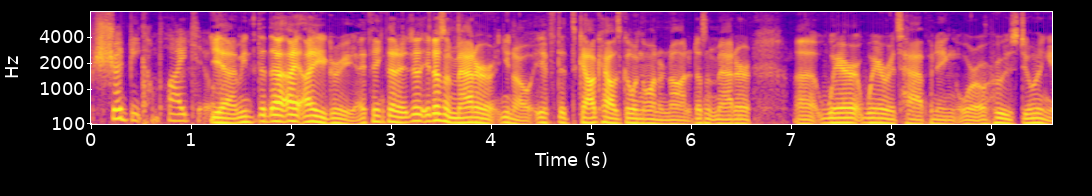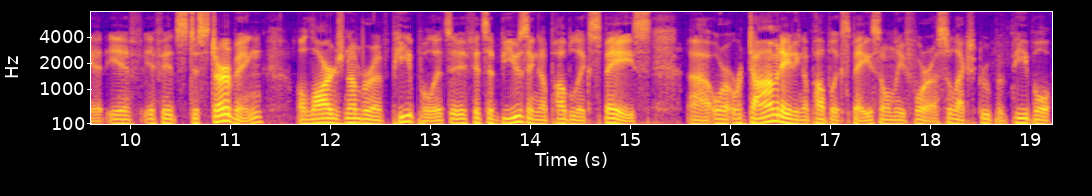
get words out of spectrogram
should be complied to. Yeah, I mean, th- th- I, I agree. I think that it, it doesn't matter, you know, if the Gaokao is going on or not. It doesn't matter uh, where where it's happening or, or who's doing it. If if it's disturbing a large number of people, it's if it's abusing a public space uh, or or dominating a public space only for a select group of people,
